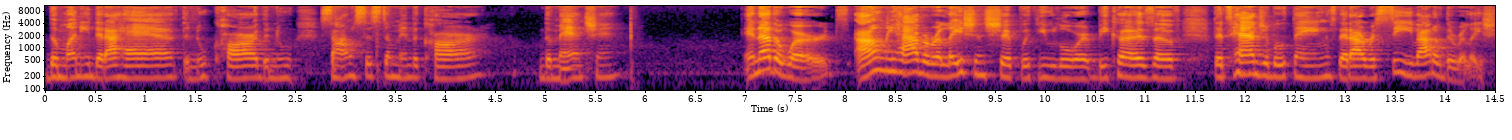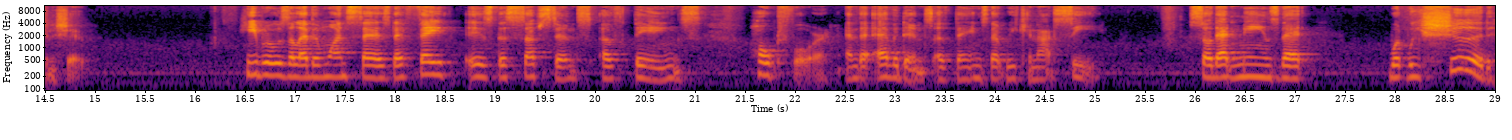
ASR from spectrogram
the money that I have, the new car, the new sound system in the car, the mansion. In other words, I only have a relationship with you, Lord, because of the tangible things that I receive out of the relationship. Hebrews 11:1 says that faith is the substance of things hoped for and the evidence of things that we cannot see. So that means that what we should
